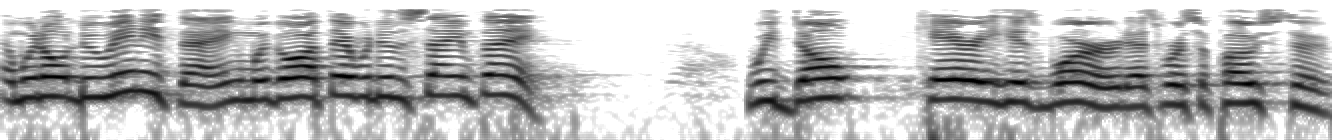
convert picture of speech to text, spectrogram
and we don't do anything. We go out there, we do the same thing. We don't carry His Word as we're supposed to.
